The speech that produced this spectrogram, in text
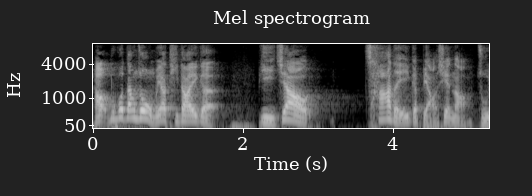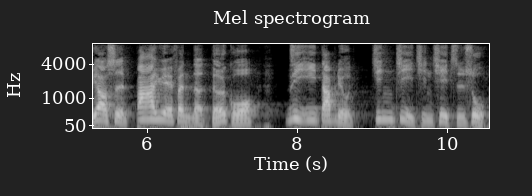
好，不过当中我们要提到一个比较差的一个表现哦，主要是八月份的德国 ZEW 经济景气指数。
